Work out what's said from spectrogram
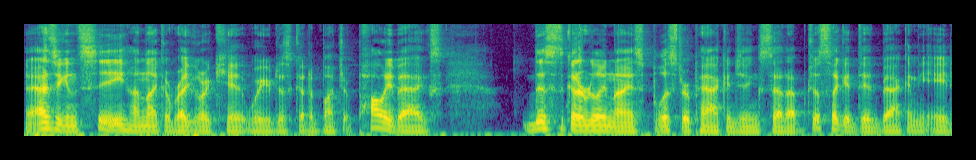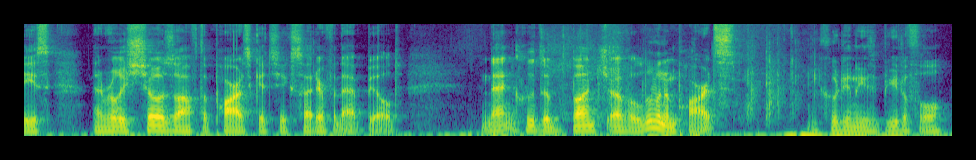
Now, as you can see, unlike a regular kit where you've just got a bunch of poly bags, this has got a really nice blister packaging setup, just like it did back in the 80s. That really shows off the parts, gets you excited for that build. And that includes a bunch of aluminum parts, including these beautiful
